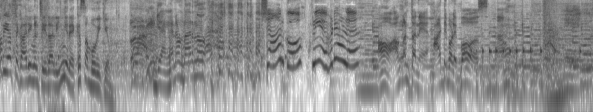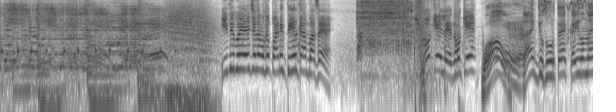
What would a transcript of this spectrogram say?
അറിയാത്ത കാര്യങ്ങൾ ചെയ്താൽ ഇങ്ങനെയൊക്കെ സംഭവിക്കും. എങ്ങനെ ഉണ്ടായിരുന്നു? ഷാർക്കോ നീ എവിടെയുള്ള ആ അങ്ങനെ തന്നെ. അടിപൊളി ബോസ് ഇത് ഉപയോഗിച്ച് നമുക്ക് പണി തീർക്കാം പാസേ ഓക്കെ അല്ലേ നോക്കിയേ താങ്ക് യു സുഹൃത്തെ. കൈ തന്നേ.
